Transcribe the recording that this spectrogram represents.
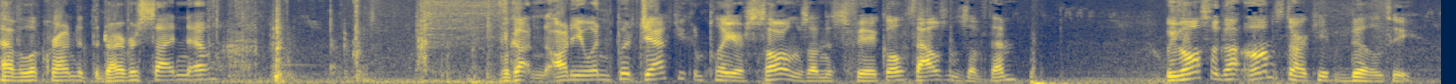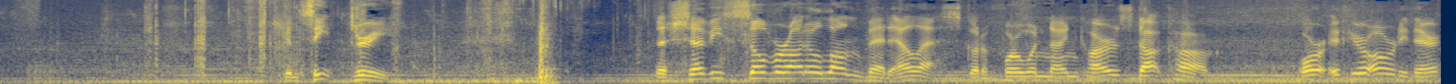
Have a look around at the driver's side now. We've got an audio input jack. You can play your songs on this vehicle, thousands of them. We've also got OnStar capability. You can seat three. The Chevy Silverado Long Bed LS. Go to 419cars.com. Or if you're already there,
